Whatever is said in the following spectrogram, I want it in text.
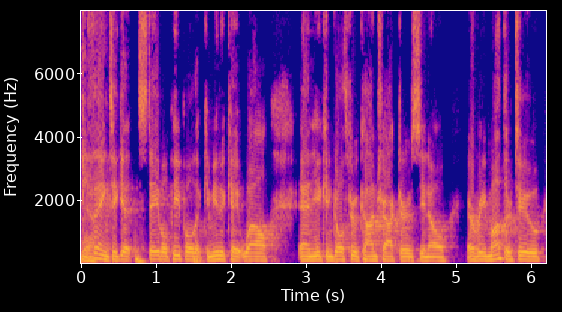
yeah. thing to get stable people that communicate well. And you can go through contractors, you know, every month or two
